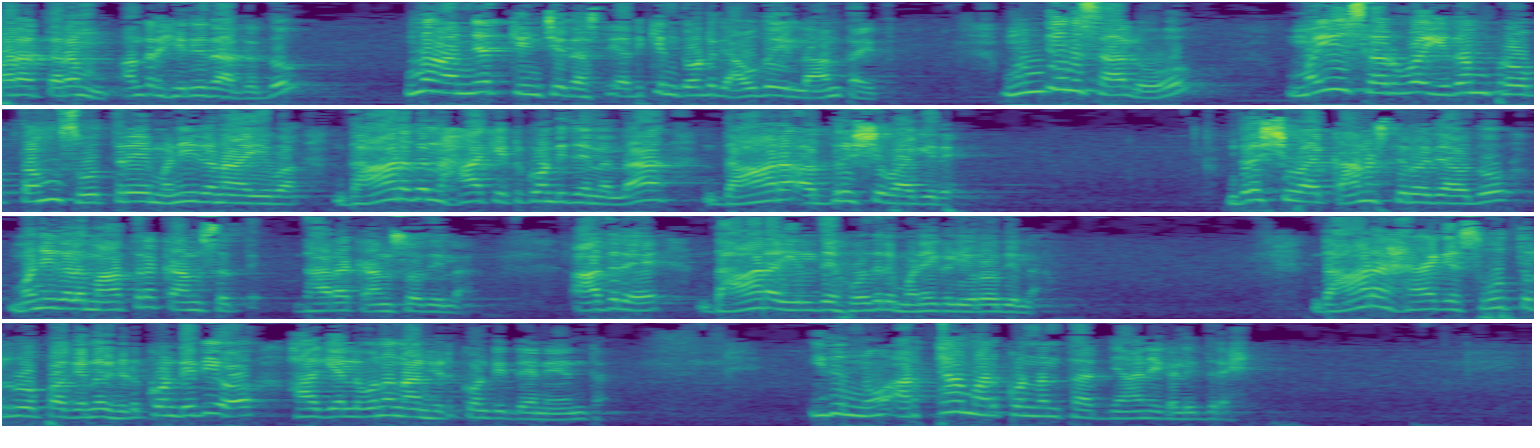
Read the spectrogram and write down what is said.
ಪರತರಂ ಅಂದ್ರೆ ಹಿರಿದಾದದ್ದು, ನ ಅನ್ಯತ್ ಅಷ್ಟೇ ಅದಕ್ಕಿಂತ ದೊಡ್ಡದು ಯಾವುದೂ ಇಲ್ಲ ಅಂತಾಯ್ತು. ಮುಂದಿನ ಸಾಲು, ಮೈ ಸರ್ವ ಇದಂ ಪ್ರೋಕ್ತಂ ಸೂತ್ರೇ ಮಣಿಗಣ ಇವ ದಾರದಲ್ಲಿ ಹಾಕಿ ಇಟ್ಕೊಂಡಿದ್ದೇನಲ್ಲ, ದಾರ ಅದೃಶ್ಯವಾಗಿದೆ. ದೃಶ್ಯವಾಗಿ ಕಾಣಿಸ್ತಿರೋದು ಯಾವುದು? ಮಣಿಗಳು ಮಾತ್ರ ಕಾಣಿಸುತ್ತೆ, ದಾರ ಕಾಣಿಸೋದಿಲ್ಲ. ಆದರೆ ದಾರ ಇಲ್ಲದೆ ಹೋದರೆ ಮಣಿಗಳು ಇರೋದಿಲ್ಲ ದಾರ ಹೇಗೆ ಸೂತ್ರ ರೂಪವಾಗಿ ಏನಾದ್ರು ಹಿಡ್ಕೊಂಡಿದೆಯೋ ಹಾಗೆಲ್ಲವನ್ನೂ ನಾನು ಹಿಡ್ಕೊಂಡಿದ್ದೇನೆ ಅಂತ. ಇದನ್ನು ಅರ್ಥ ಮಾಡಿಕೊಂಡಂತಹ ಜ್ಞಾನಿಗಳಿದ್ರೆ,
